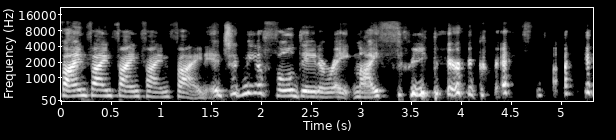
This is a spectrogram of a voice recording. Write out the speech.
fine fine fine fine fine it took me a full day to write my three paragraph bio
